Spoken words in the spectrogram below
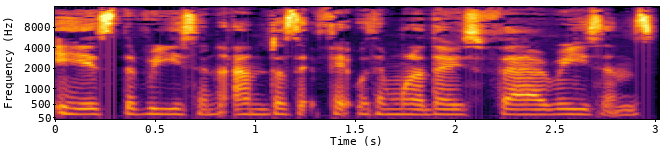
is the reason and does it fit within one of those fair reasons?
